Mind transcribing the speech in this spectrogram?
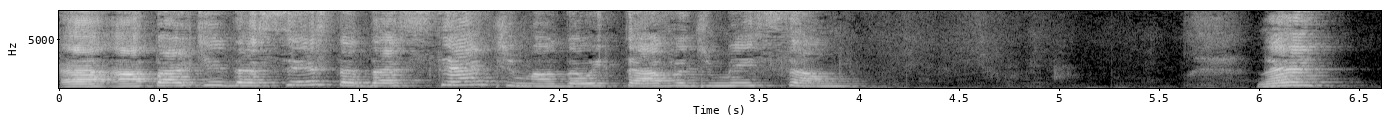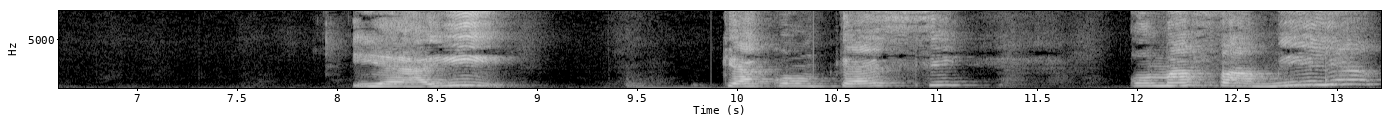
A, a partir da sexta, da sétima, da oitava dimensão. Né? E é aí que acontece uma família,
